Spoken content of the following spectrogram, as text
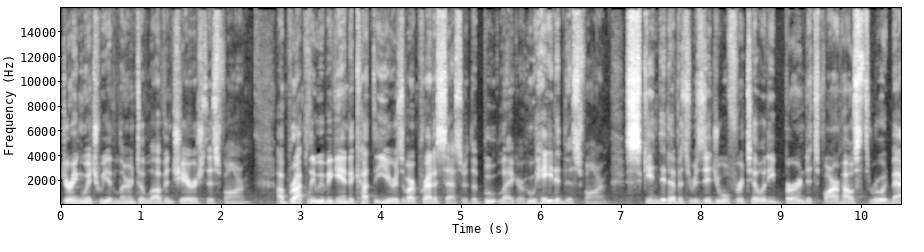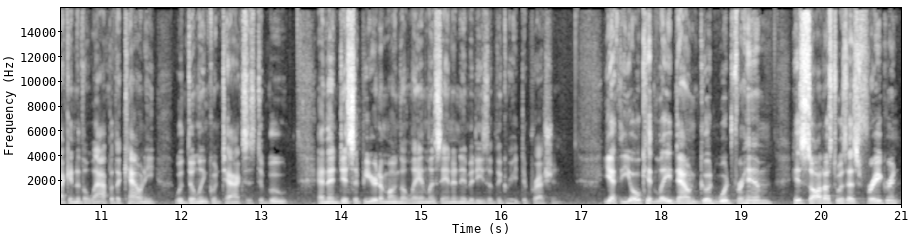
during which we had learned to love and cherish this farm. Abruptly, we began to cut the years of our predecessor, the bootlegger, who hated this farm, skinned it of its residual fertility, burned its farmhouse, threw it back into the lap of the county, with delinquent taxes to boot, and then disappeared among the landless anonymities of the Great Depression. Yet the oak had laid down good wood for him. His sawdust was as fragrant,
